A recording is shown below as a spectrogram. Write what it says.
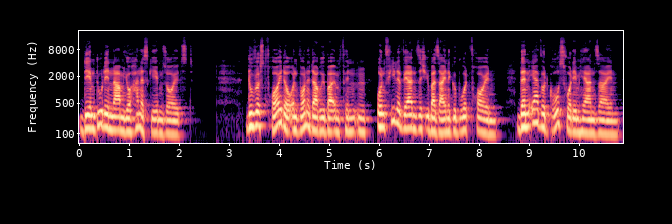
dem du den Namen Johannes geben sollst. Du wirst Freude und Wonne darüber empfinden, und viele werden sich über seine Geburt freuen, denn er wird groß vor dem Herrn sein.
